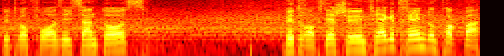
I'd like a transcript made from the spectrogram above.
Bitroff vor sich. Santos. Bitroff, sehr schön. Fair getrennt und Pogba.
